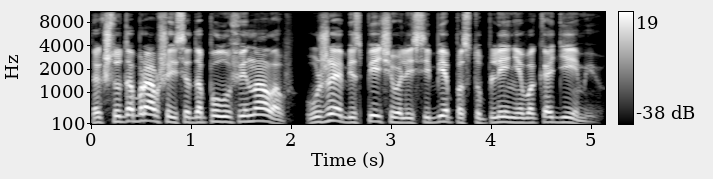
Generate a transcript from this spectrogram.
Так что добравшиеся до полуфиналов уже обеспечивали себе поступление в академию.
